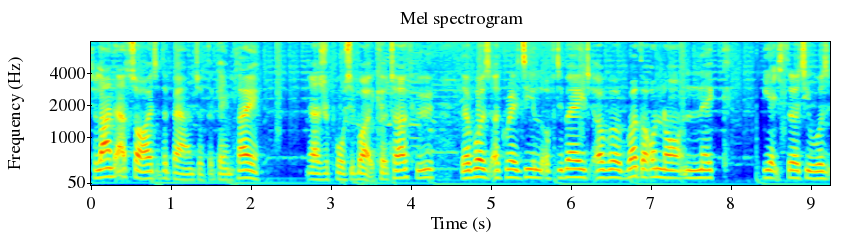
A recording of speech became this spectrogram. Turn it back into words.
to land outside the bounds of the gameplay. As reported by Kotaku, there was a great deal of debate over whether or not Nick EH30 was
